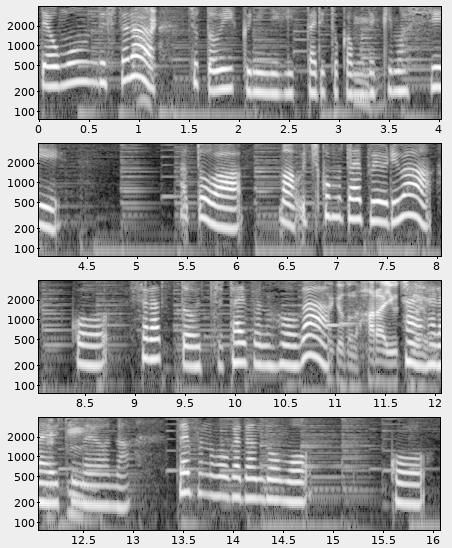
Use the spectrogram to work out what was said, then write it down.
て思うんでしたら、はい、ちょっとウィークに握ったりとかもできますし、うん、あとは、まあ、打ち込むタイプよりはこうさらっと打つタイプの方が先ほどの払い打ちのような、はい、払い打ちのような、うん、タイプの方が弾道もこう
